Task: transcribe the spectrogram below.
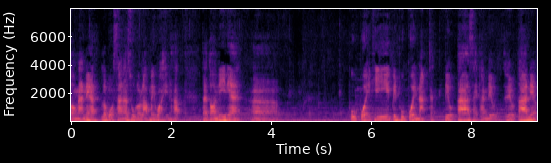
ตรงนั้นเนี่ยระบบสาธารณสุขเรารับไม่ไหวนะครับ แต่ตอนนี้เนี่ย ผู้ป่วยที่เป็นผู้ป่วยหนักจากเดลต้าสายพันธุ์เดลต้าเนี่ย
